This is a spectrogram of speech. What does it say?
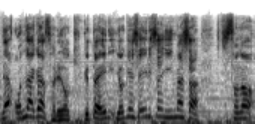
で女がそれを聞くとエリ預言者エリシャに言いましたその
